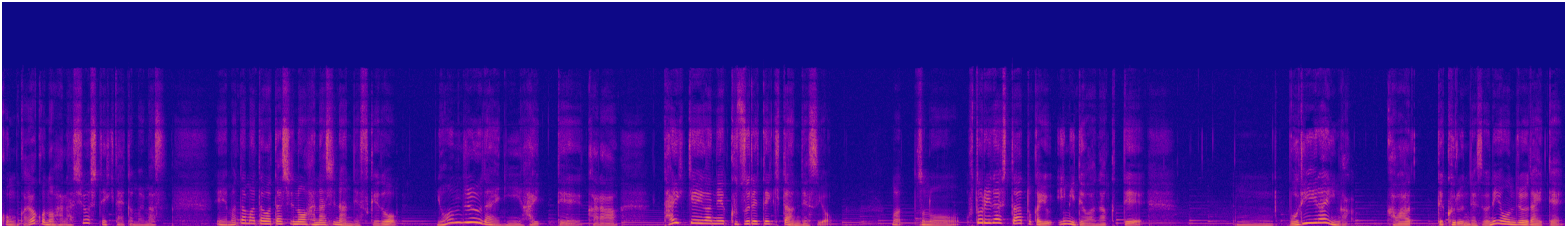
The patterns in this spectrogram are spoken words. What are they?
今回はこの話をしていきたいと思います。えー、またまた私の話なんですけど40代に入ってから体型がね崩れてきたんですよ。まあ、その太り出したとかいう意味ではなくてうんボディーラインが変わってくるんですよね40代って、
